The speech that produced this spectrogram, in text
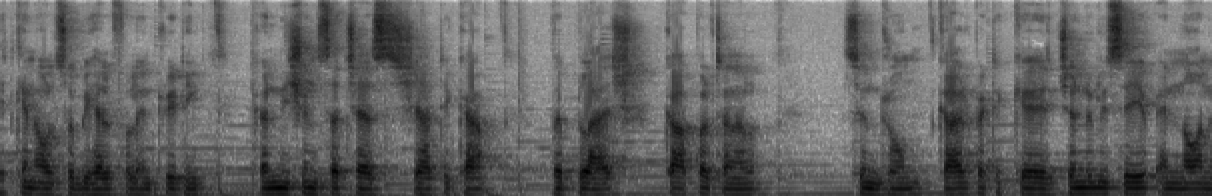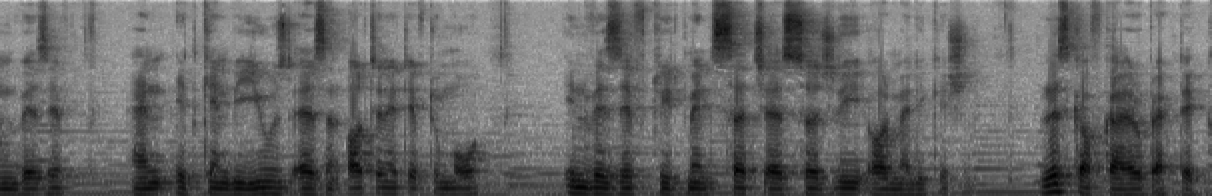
It can also be helpful in treating conditions such as sciatica, whiplash, carpal tunnel syndrome. Chiropractic care is generally safe and non-invasive and it can be used as an alternative to more invasive treatments such as surgery or medication. Risk of chiropractic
